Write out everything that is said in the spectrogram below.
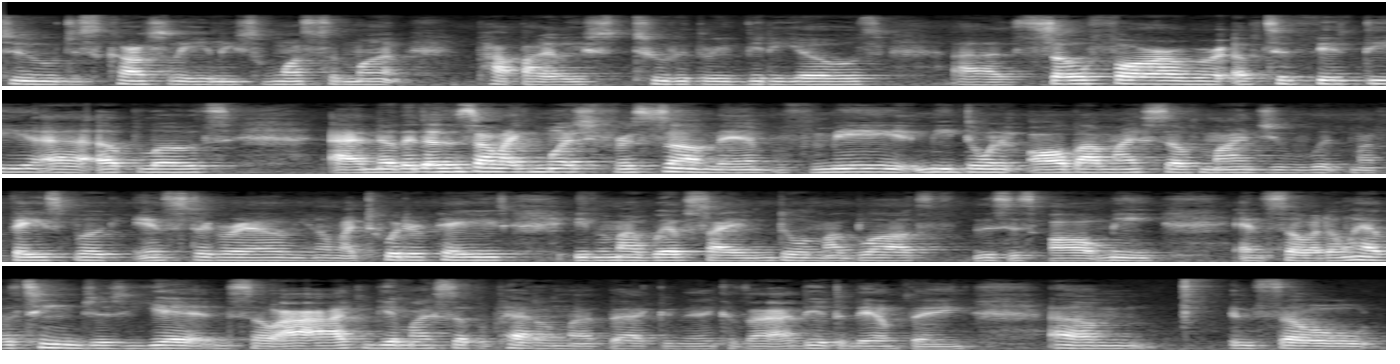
to just constantly at least once a month pop out at least two to three videos. Uh, so far we're up to 50 uh, uploads. I know that doesn't sound like much for some, man, but for me, me doing it all by myself, mind you, with my Facebook, Instagram, you know, my Twitter page, even my website and doing my blogs, this is all me. And so I don't have a team just yet, and so I, I can give myself a pat on my back, and because I, I, did the damn thing. Um, and so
